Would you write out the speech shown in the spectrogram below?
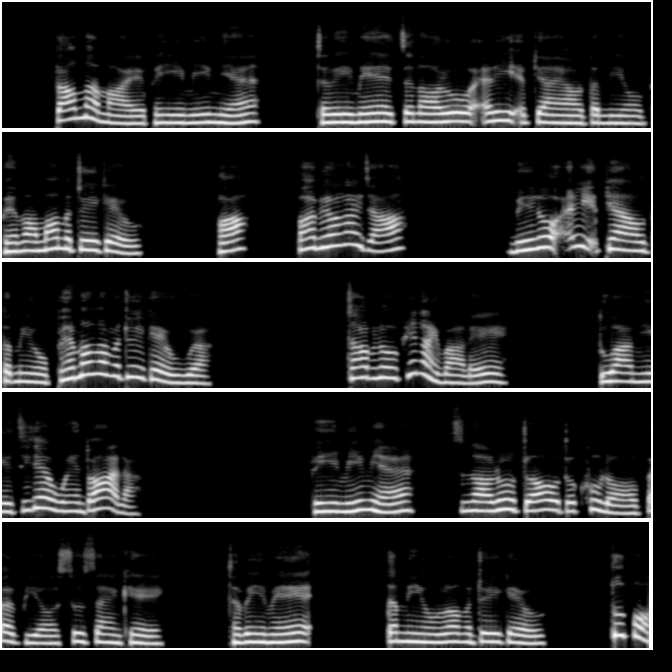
။တောင်းမှန်ပါရဲ့ဘယင်မင်းမြတ်တပီမဲကျွန်တော်တို့အဲ့ဒီအပြာရောင်သမီးကိုဘယ်မှမတွေ့ခဲ့ဘူး။ဟာဘာပြောလိုက်ကြ။မင်းတို့အဲ့ဒီအပြာရောင်သမီးကိုဘယ်မှမတွေ့ခဲ့ဘူးကွာ။ဒါဘလို့ဖြစ်နိုင်ပါလဲ။ तू ဟာမြေကြီးတဲ့ဝင်သွားလား။ဘယင်မင်းမြတ် ကျွန်တော်တို့တော့တစ်ခုလုံးပတ်ပြီးတော့စူးစမ်းခဲ့တယ်ဒါပေမဲ့တမင်ကိုတော့မတွေ့ခဲ့ဘူးသူ့ပုံ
